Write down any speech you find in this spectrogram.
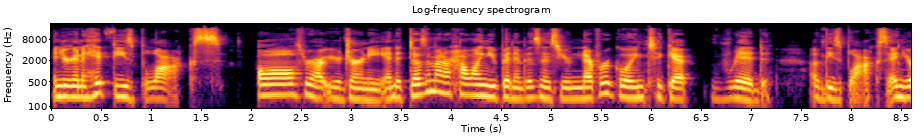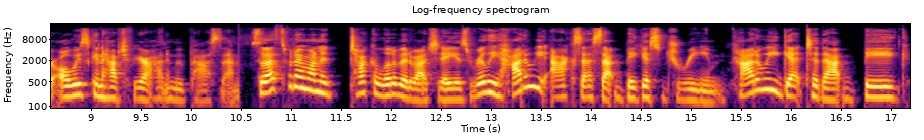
and you're going to hit these blocks all throughout your journey. And it doesn't matter how long you've been in business, you're never going to get rid of these blocks and you're always going to have to figure out how to move past them. So that's what I want to talk a little bit about today is really how do we access that biggest dream? How do we get to that big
